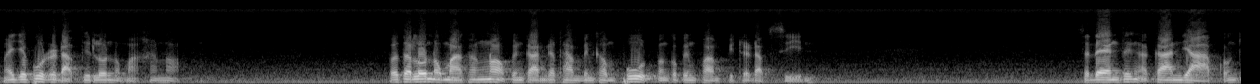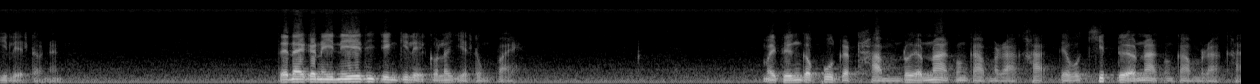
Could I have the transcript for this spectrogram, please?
ไม่จะพูดระดับที่ล้นออกมาข้างนอกพอถ้าล้นออกมาข้างนอกเป็นการกระทำเป็นคำพูด มันก็เป็นความผิดระดับศีล แสดงถึงอาการหยาบของกิเลสเหล่านั้น แต่ในกรณีนี้ที่จริงกิเลสก็ละเอียดลงไป ไม่ถึงกับพูดกระทำด้วยอำนาจของกรรมราคะ แต่ว่าคิดด้วยอำนาจของกรรมราคะ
